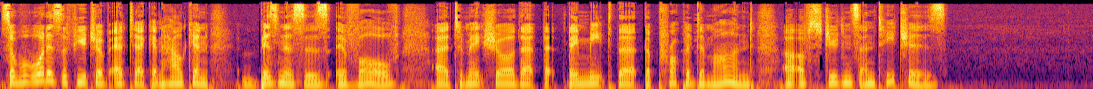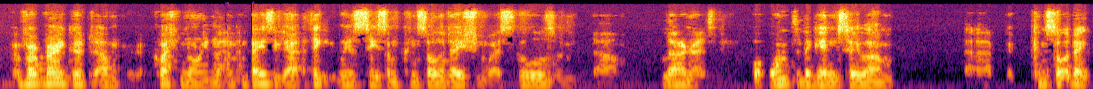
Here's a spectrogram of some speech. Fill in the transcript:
So what is the future of edtech and how can businesses evolve uh, to make sure that, that they meet the, the proper demand uh, of students and teachers? Very good um, question, Noreen. And basically, I think we'll see some consolidation where schools and um, learners want to begin to um, uh, consolidate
